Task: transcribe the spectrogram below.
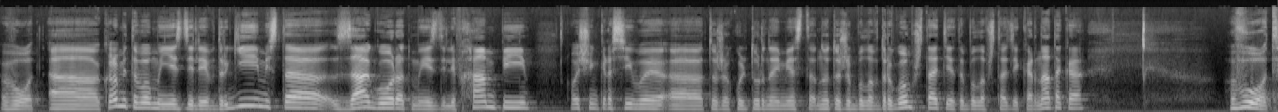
Вот. А, кроме того, мы ездили в другие места за город, мы ездили в Хампи, очень красивое а, тоже культурное место, но это уже было в другом штате, это было в штате Карнатака. Вот.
